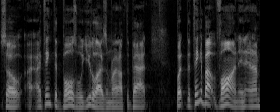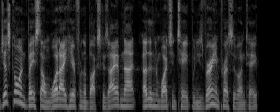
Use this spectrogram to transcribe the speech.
So I, I think the Bowles will utilize him right off the bat. But the thing about Vaughn, and, and I'm just going based on what I hear from the Bucks because I have not, other than watching tape when he's very impressive on tape,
